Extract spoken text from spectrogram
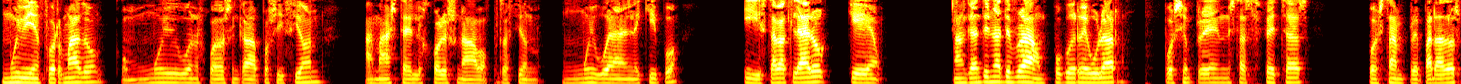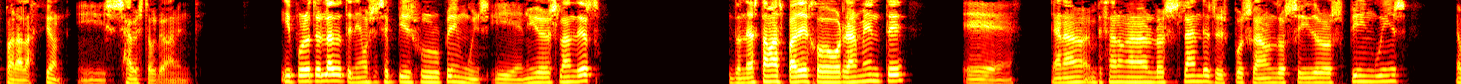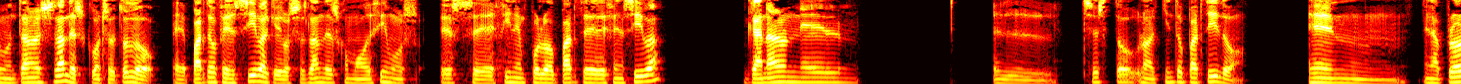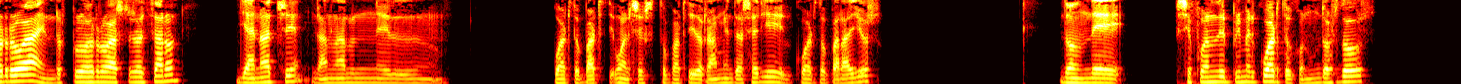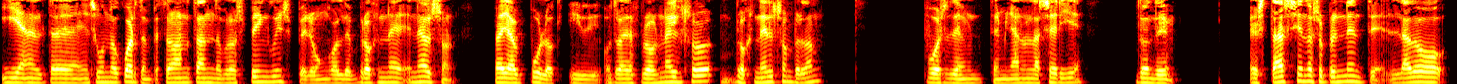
muy bien formado, con muy buenos jugadores en cada posición. Además, Tyler Hall es una aportación muy buena en el equipo. Y estaba claro que, aunque han tenido una temporada un poco irregular, pues siempre en estas fechas pues están preparados para la acción. Y se sabe esto claramente. Y por otro lado teníamos ese Pittsburgh Penguins y New York Islanders, donde está más parejo realmente. Eh, ganaron, empezaron a ganar los Islanders, después ganaron dos seguidos los Penguins montaron los Islanders con sobre todo eh, parte ofensiva, que los Islanders, como decimos, se definen por la parte defensiva. Ganaron el, el sexto, no, el quinto partido en, en la prórroga, en dos prórrogas que realizaron. Y anoche ganaron el cuarto partido, bueno, el sexto partido realmente a serie, el cuarto para ellos. Donde se fueron del primer cuarto con un 2-2 y en el, segundo cuarto empezaron anotando los Penguins, pero un gol de Brock Nelson, Ryan Pullock y otra vez Brock Nelson, Brock Nelson perdón, pues terminaron la serie donde está siendo sorprendente el lado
